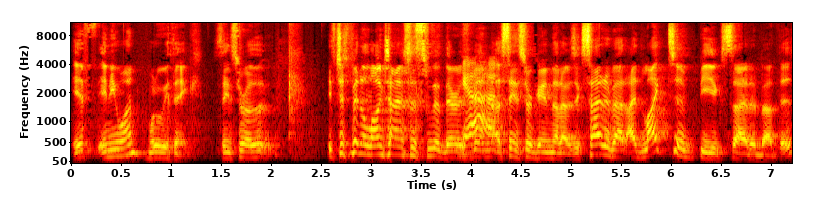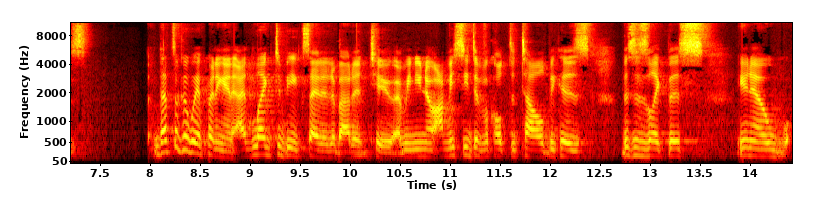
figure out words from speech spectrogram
If anyone, what do we think? Saints Row. It's just been a long time since there has Yeah. been a Saints Row game that I was excited about. I'd like to be excited about this. That's a good way of putting it. I'd like to be excited about it too. I mean, you know, obviously difficult to tell because this is like this, you know,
